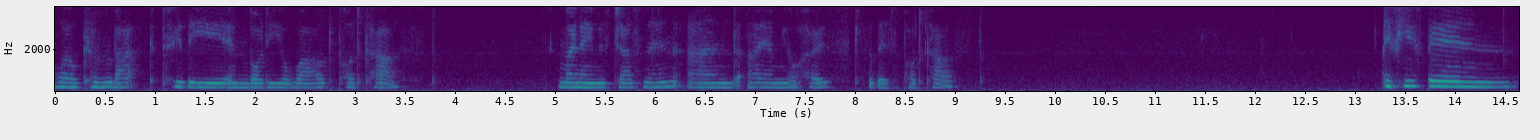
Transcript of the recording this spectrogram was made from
Welcome back to the Embody Your Wild podcast. My name is Jasmin and I am your host for this podcast. If you've been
